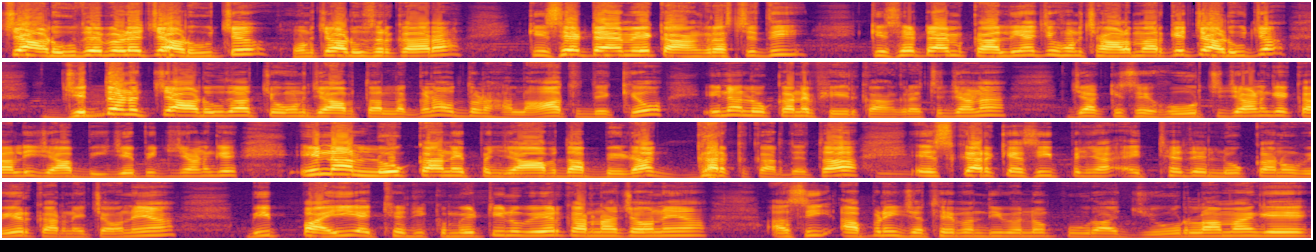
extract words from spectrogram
ਝਾੜੂ ਦੇ ਵੇਲੇ ਝਾੜੂ 'ਚ, ਹੁਣ ਝਾੜੂ ਸਰਕਾਰ ਆ ਕਿਸੇ ਟਾਈਮ ਇਹ ਕਾਂਗਰਸ 'ਚ ਸੀ, ਕਿਸੇ ਟਾਈਮ ਕਾਲੀਆਂ 'ਚ, ਹੁਣ ਛਾਲ ਮਾਰ ਕੇ ਝਾੜੂ 'ਚ। ਜਿੱਦਣ ਝਾੜੂ ਦਾ ਚੋਣ ਜਾਬਤਾ ਲੱਗਣਾ ਉਦੋਂ ਹਾਲਾਤ ਦੇਖਿਓ, ਇਹਨਾਂ ਲੋਕਾਂ ਨੇ ਫੇਰ ਕਾਂਗਰਸ 'ਚ ਜਾਣਾ, ਜਾਂ ਕਿਸੇ ਹੋਰ 'ਚ ਜਾਣਗੇ ਕਾਲੀ, ਜਾਂ ਬੀਜੇਪੀ 'ਚ ਜਾਣਗੇ। ਇਹਨਾਂ ਲੋਕਾਂ ਨੇ ਪੰਜਾਬ ਦਾ ਬੇੜਾ ਗਰਕ ਕਰ ਦਿੱਤਾ। ਇਸ ਕਰਕੇ ਅਸੀਂ ਪੰਜਾ- ਇੱਥੇ ਦੇ ਲੋਕਾਂ ਨੂੰ ਵੇਅਰ ਕਰਨੇ ਚਾਹੁੰਦੇ ਆ ਵੀ ਭਾਈ ਇੱਥੇ ਦੀ ਕਮੇਟੀ ਨੂੰ ਵੇਅਰ ਕਰਨਾ ਚਾਹੁੰਦੇ ਆ ਅਸੀਂ ਆਪਣੀ ਜਥੇਬੰਦੀ ਵੱਲੋਂ ਪੂਰਾ ਜ਼ੋਰ ਲਾਵਾਂਗੇ,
